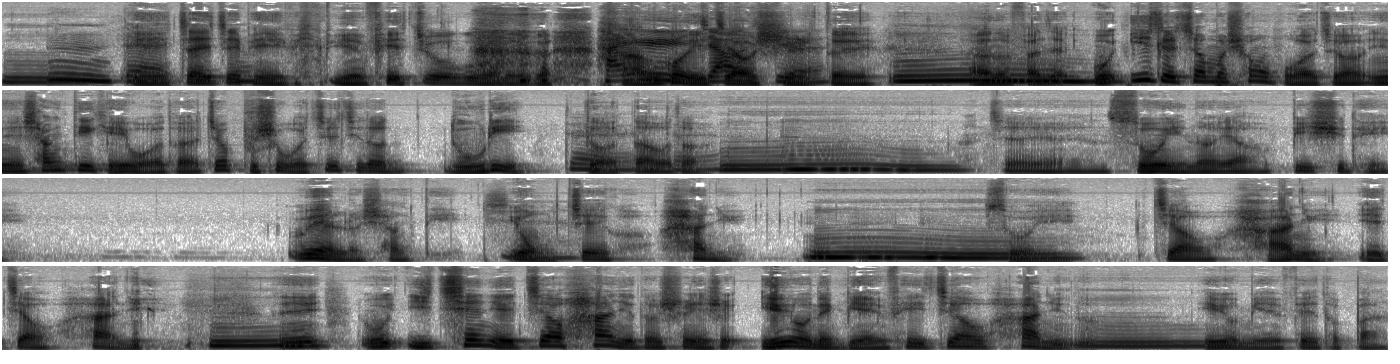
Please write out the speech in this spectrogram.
嗯，对，也在这对。边 免费做过那个 韩语韩国语教室，对。嗯。然后反正我一直这么生活着，因为上帝给我的，这不是我自己的努力得到的，嗯这所以呢，要必须得为了上帝用这个汉语，嗯，所以教韩语也教汉语。嗯因为我以前也教汉语的时候，也是也有那免费教汉语的，嗯也有免费的班。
